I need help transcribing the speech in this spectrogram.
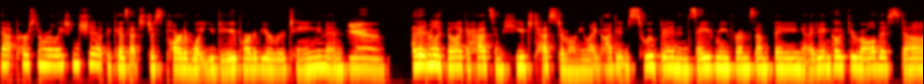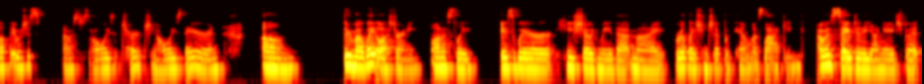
that personal relationship because that's just part of what you do, part of your routine. And yeah, I didn't really feel like I had some huge testimony, like God didn't swoop in and save me from something. And I didn't go through all this stuff. It was just, I was just always at church and always there. And um, through my weight loss journey, honestly, is where he showed me that my relationship with him was lacking. I was saved at a young age, but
